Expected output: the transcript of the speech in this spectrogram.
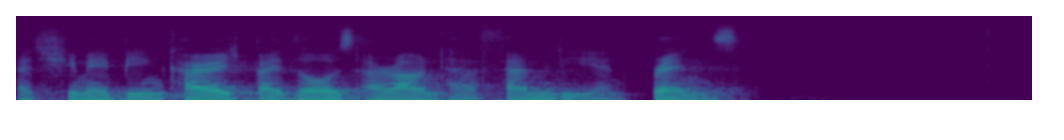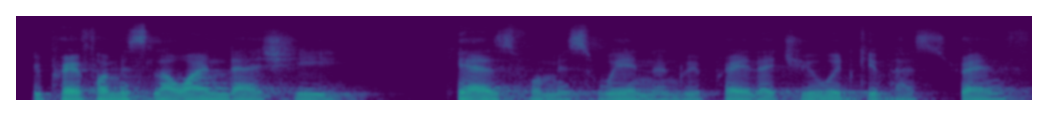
that she may be encouraged by those around her, family and friends. We pray for Miss Lawanda as she cares for Miss Wynne, and we pray that you would give her strength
